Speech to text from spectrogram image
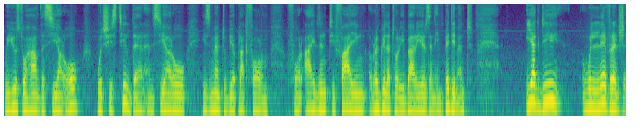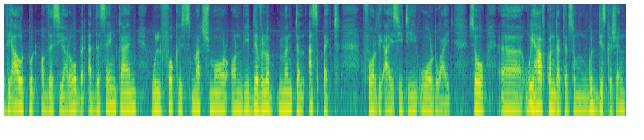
We used to have the CRO, which is still there, and CRO is meant to be a platform for identifying regulatory barriers and impediment. IAGDI will leverage the output of the CRO, but at the same time will focus much more on the developmental aspect for the ICT worldwide. So uh, we have conducted some good discussion.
